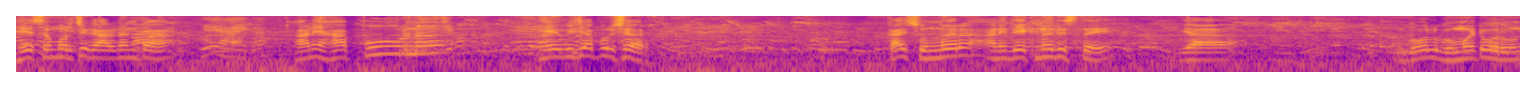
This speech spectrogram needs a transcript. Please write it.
हे समोरचे गार्डन पहा. आणि हा पूर्ण हे विजापूर शहर. काय सुंदर आणि देखणं दिसतंय या गोल घुमटवरून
